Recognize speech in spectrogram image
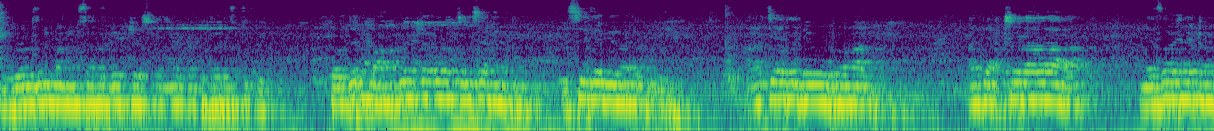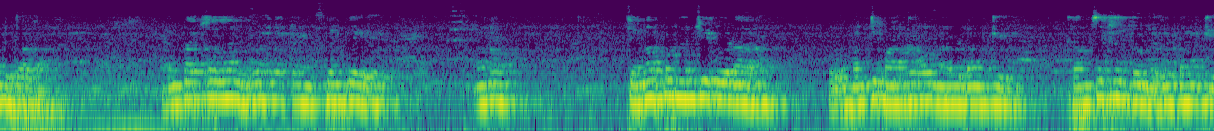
ఈ రోజున మనం సెలబ్రేట్ చేసుకునేటువంటి పరిస్థితి పొద్దున్న పాంప్లెట్లో కూడా చూశాను ఇసుగవి వారిది ఆచార్య దేవుడు భవాన్ని అది అక్షరాల నిజమైనటువంటి పదం ఎంత అక్షరాల నిజమైనటువంటి అంటే మనం చిన్నప్పటి నుంచి కూడా ఒక మంచి మార్గంలో నడవడానికి క్రమశిక్షణతో మెలగడానికి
